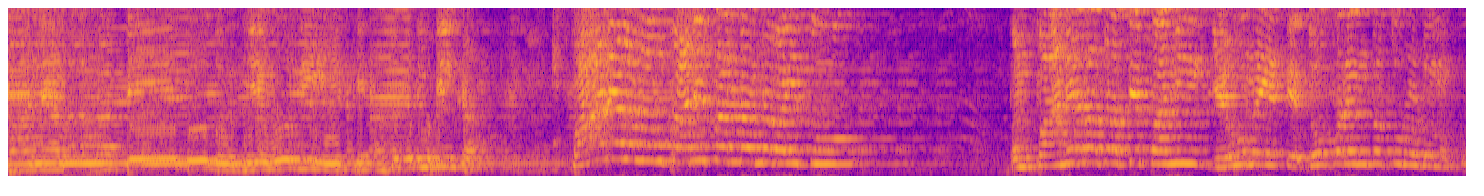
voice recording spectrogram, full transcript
पाण्याला जाते दूध घेऊन येते. असं कधी होईल का? पाण्याला जाऊन पाणी चालणार ना बाई तू. पण पाण्याला जाते पाणी घेऊन येते. तोपर्यंत तू रडू नको.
